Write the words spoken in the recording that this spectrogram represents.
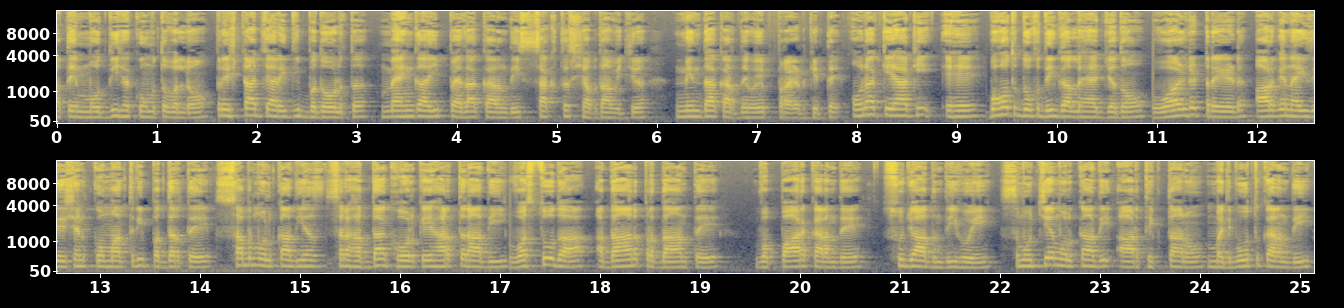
ਅਤੇ ਮੋਦੀ ਹਕੂਮਤ ਵੱਲੋਂ ਭ੍ਰਿਸ਼ਟਾਚਾਰੀ ਦੀ ਬਦੌਲਤ ਮਹਿੰਗਾਈ ਪੈਦਾ ਕਰਨ ਦੀ ਸਖਤ ਸ਼ਬਦਾਂ ਵਿੱਚ ਨਿੰਦਾ ਕਰਦੇ ਹੋਏ ਪ੍ਰਗਟ ਕੀਤੇ। ਉਹਨਾਂ ਕਿਹਾ ਕਿ ਇਹ ਬਹੁਤ ਦੁੱਖ ਦੀ ਗੱਲ ਹੈ ਜਦੋਂ ਵਰਲਡ ਟ੍ਰੇਡ ਆਰਗੇਨਾਈਜੇਸ਼ਨ ਕੌਮਾਂਤਰੀ ਪੱਧਰ ਤੇ ਸਭ ਮੁਲਕਾਂ ਦੀਆਂ ਸਰਹੱਦਾਂ ਖੋਲ ਕੇ ਹਰ ਤਰ੍ਹਾਂ ਦੀ ਵਸਤੂ ਦਾ ਆਦਾਨ ਪ੍ਰਦਾਨ ਤੇ ਵਪਾਰ ਕਰਨ ਦੇ ਸੁਝਾਅ ਦਿੰਦੀ ਹੋਈ ਸਮੁੱਚੇ ਮੁਲਕਾਂ ਦੀ ਆਰਥਿਕਤਾ ਨੂੰ ਮਜ਼ਬੂਤ ਕਰਨ ਦੀ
